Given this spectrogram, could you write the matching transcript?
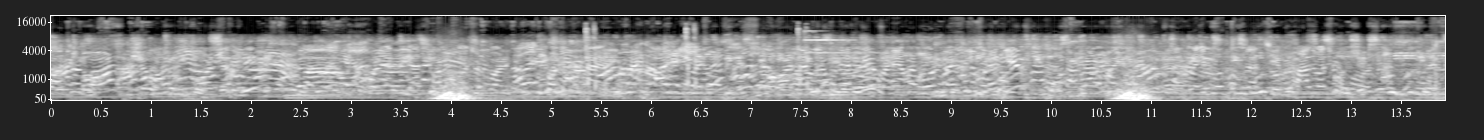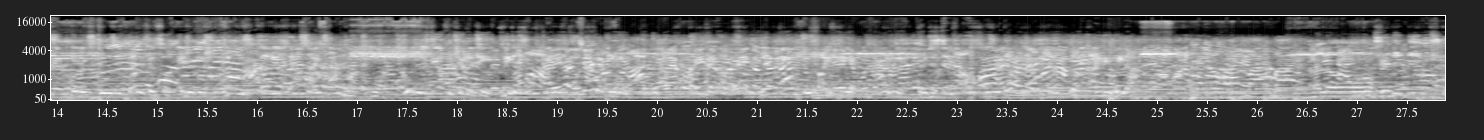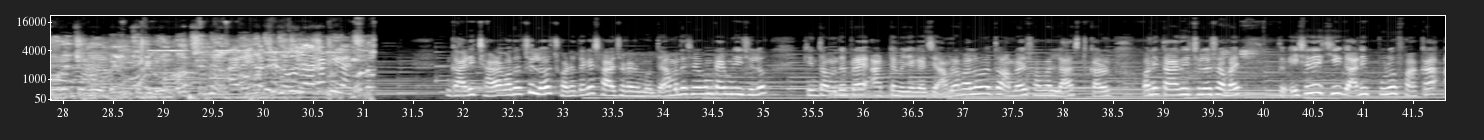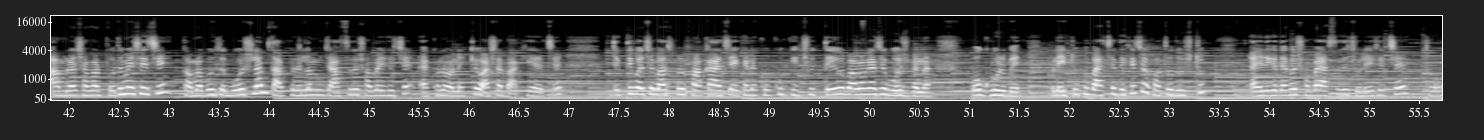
বছর পর আমরা কোনো বরযাত্রী বা বরযাত্রী আছি অনেক বছর পরে। মানে আমরা এবার পাঁচ বছর আর এই হচ্ছে জায়গা ঠিক আছে। গাড়ি ছাড়ার কথা ছিল ছটা থেকে সাড়ে ছটার মধ্যে। আমাদের সেরকম টাইম দিয়েছিল, কিন্তু আমাদের প্রায় আটটা বেজে গেছে। আমরা ভালো হয়তো আমরাই সবার লাস্ট কারণ অনেক তাড়াতাড়ি ছিল সবাই। তো এসে দেখি গাড়ি পুরো ফাঁকা, আমরা সবার প্রথমে এসেছি। তো আমরা বসলাম, তারপর দেখলাম যে আস্তে সবাই এসেছে এখনও অনেক কেউ আসা বাকি আছে। দেখতে পাচ্ছ বাস পুরো ফাঁকা আছে, এখানে কুকু কিছুতেই ওর বাবার কাছে বসবে না, ও ঘুরবে। মানে এইটুকু বাচ্চা দেখেছ কত দুষ্টু? আর এদিকে দেখো সবাই আস্তে আস্তে চলে এসেছে। তো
